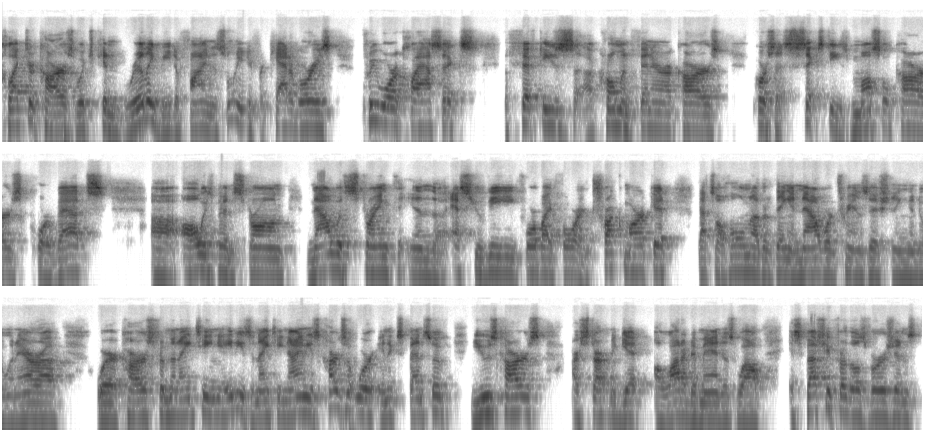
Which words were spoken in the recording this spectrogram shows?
collector cars, which can really be defined in so many different categories pre war classics, the 50s uh, chrome and fin era cars, of course, the 60s muscle cars, Corvettes uh, always been strong. Now with strength in the SUV, 4x4, and truck market, that's a whole nother thing. And now we're transitioning into an era where cars from the 1980s and 1990s, cars that were inexpensive, used cars, are starting to get a lot of demand as well, especially for those versions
